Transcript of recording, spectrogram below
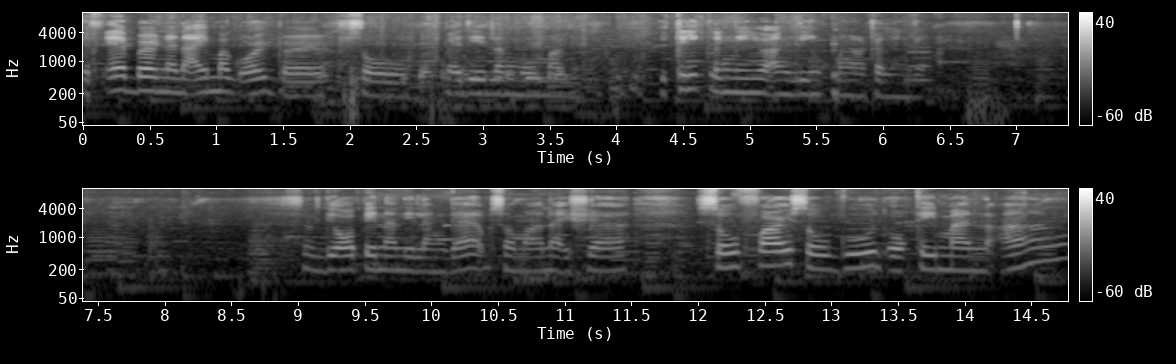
if ever na naay mag-order so pwede lang mo mag i-click lang ninyo ang link mga kalangga So, gi-open na nilang ga. So, mana siya. So far, so good. Okay man ang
